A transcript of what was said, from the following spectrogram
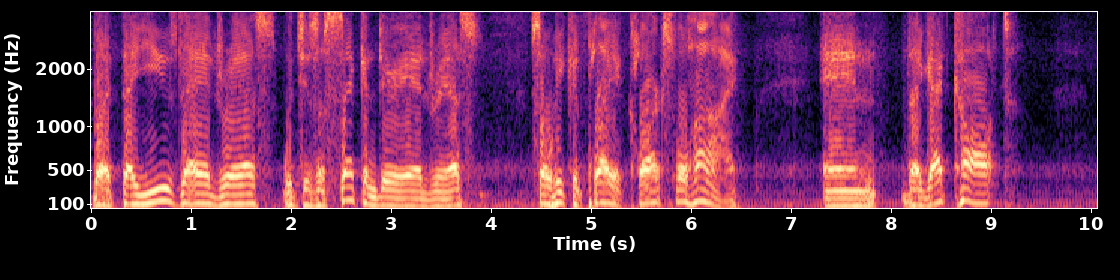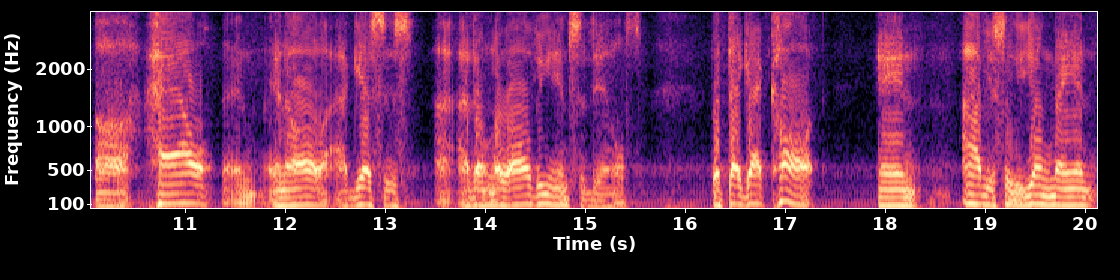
but they used the address, which is a secondary address, so he could play at Clarksville High, and they got caught. Uh, how and, and all, I guess, is, I, I don't know all the incidentals, but they got caught, and obviously the young man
